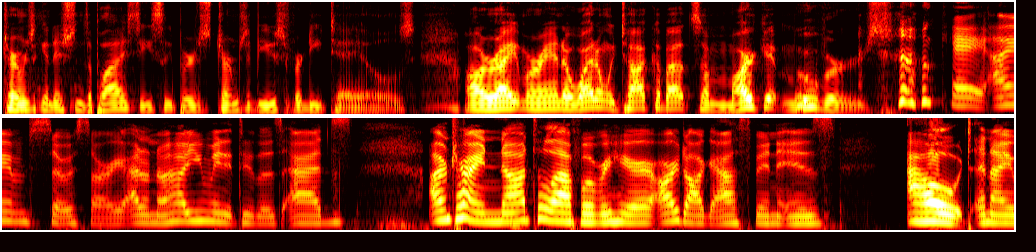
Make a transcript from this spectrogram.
Terms and conditions apply. See Sleeper's terms of use for details. All right, Miranda, why don't we talk about some market movers? okay, I am so sorry. I don't know how you made it through those ads. I'm trying not to laugh over here. Our dog Aspen is out, and I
